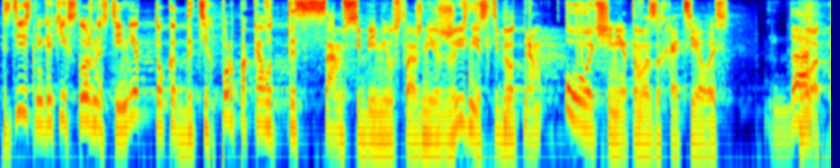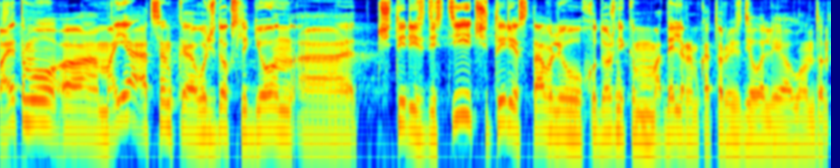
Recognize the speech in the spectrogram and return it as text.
Здесь никаких сложностей нет, только до тех пор, пока вот ты сам себе не усложнишь жизнь, если тебе вот прям очень этого захотелось. Да. Вот, поэтому э, моя оценка Watch Dogs Legion э, 4 из 10. 4 ставлю художникам и моделерам, которые сделали Лондон.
